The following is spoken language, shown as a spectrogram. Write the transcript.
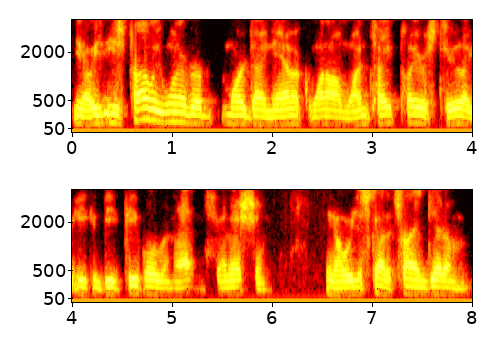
you know, he's probably one of our more dynamic one-on-one type players too. Like he can beat people in that and finish, and you know, we just got to try and get him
